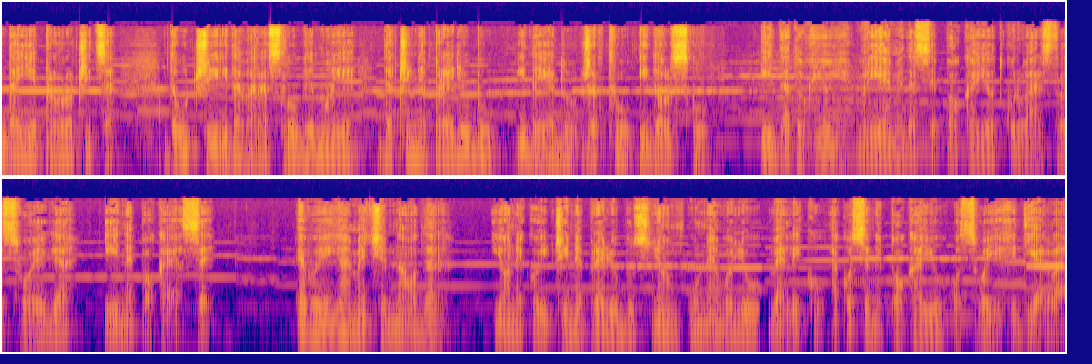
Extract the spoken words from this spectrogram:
da je proročica, da uči i da vara sluge moje, da čine preljubu i da jedu žrtvu idolsku. I da dok joj vrijeme da se pokaje od kurvarstva svojega i ne pokaja se. Evo je ja mećem na odar i one koji čine preljubu s njom u nevolju veliku, ako se ne pokaju od svojih dijela.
